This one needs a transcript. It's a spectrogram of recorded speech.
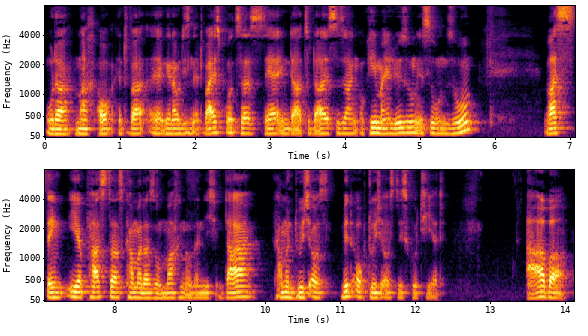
oder mache auch etwa äh, genau diesen Advice-Prozess, der eben dazu da ist, zu sagen, okay, meine Lösung ist so und so was denkt ihr, passt das, kann man da so machen oder nicht? Und da kann man durchaus, wird auch durchaus diskutiert. Aber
